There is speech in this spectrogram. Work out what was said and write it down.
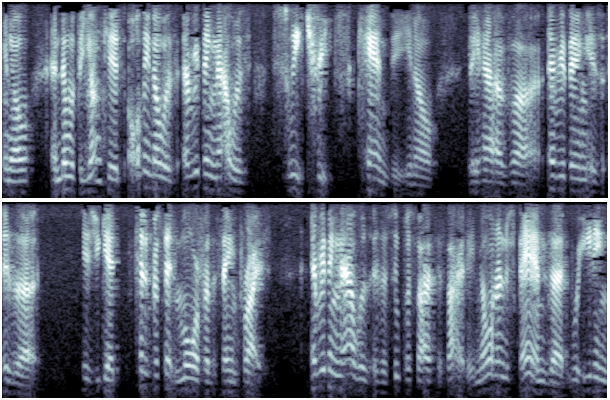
You know, and then with the young kids, all they know is everything now is sweet treats, candy. You know, they have uh, everything is is a is you get ten percent more for the same price. Everything now is, is a supersized society. No one understands that we're eating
